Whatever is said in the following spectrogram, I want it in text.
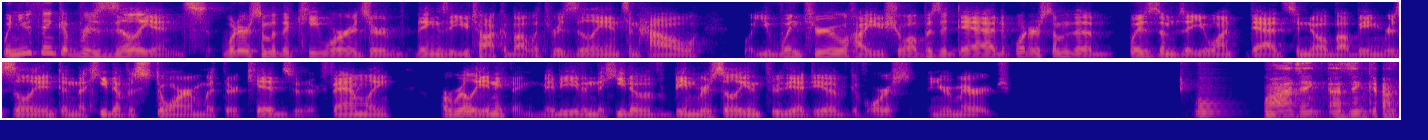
When you think of resilience, what are some of the key words or things that you talk about with resilience and how what you've went through, how you show up as a dad? What are some of the wisdoms that you want dads to know about being resilient in the heat of a storm with their kids or their family, or really anything? Maybe even the heat of being resilient through the idea of divorce in your marriage. Well, well I think I think uh,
